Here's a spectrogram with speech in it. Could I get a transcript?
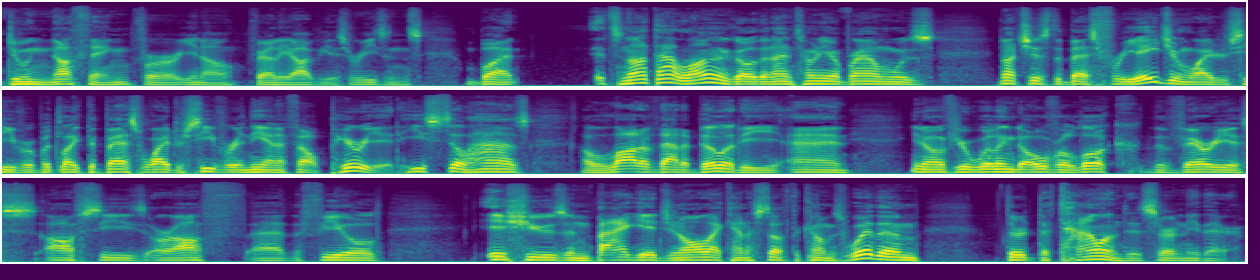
doing nothing for you know fairly obvious reasons, but it's not that long ago that Antonio Brown was not just the best free agent wide receiver, but like the best wide receiver in the NFL, period. He still has a lot of that ability. And, you know, if you're willing to overlook the various off seas or off uh, the field issues and baggage and all that kind of stuff that comes with him, the talent is certainly there.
